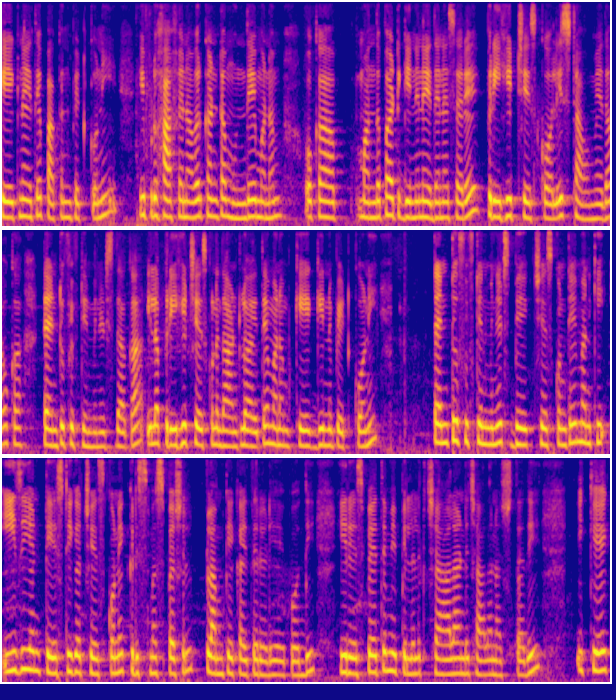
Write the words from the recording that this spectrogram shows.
కేక్ని అయితే పక్కన పెట్టుకొని ఇప్పుడు హాఫ్ అన్ అవర్ కంట ముందే మనం ఒక మందపాటి గిన్నెను ఏదైనా సరే ప్రీహీట్ చేసుకోవాలి. స్టవ్ మీద ఒక టెన్ టు ఫిఫ్టీన్ మినిట్స్ దాకా ఇలా ప్రీహీట్ చేసుకున్న దాంట్లో అయితే మనం కేక్ గిన్నె పెట్టుకొని ten to fifteen minutes bake చేసుకుంటే మనకి ఈజీ అండ్ టేస్టీగా చేసుకునే క్రిస్మస్ స్పెషల్ ప్లమ్ కేక్ అయితే రెడీ అయిపోద్ది. ఈ రెసిపీ అయితే మీ పిల్లలకి చాలా అంటే చాలా నచ్చుతుంది. ఈ కేక్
